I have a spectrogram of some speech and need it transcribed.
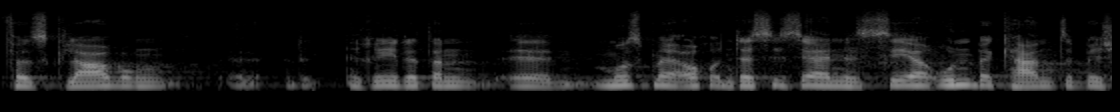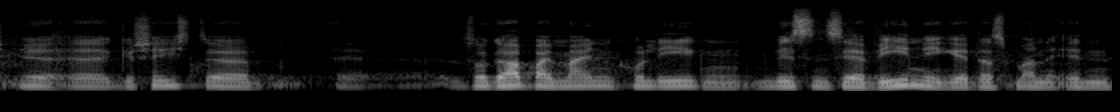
Versklavung äh, redet, dann äh, muss man auch, und das ist ja eine sehr unbekannte Be äh, Geschichte, äh, sogar bei meinen Kollegen wissen sehr wenige, dass man in,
